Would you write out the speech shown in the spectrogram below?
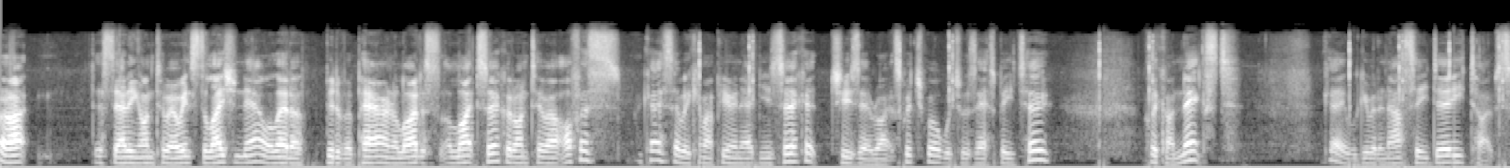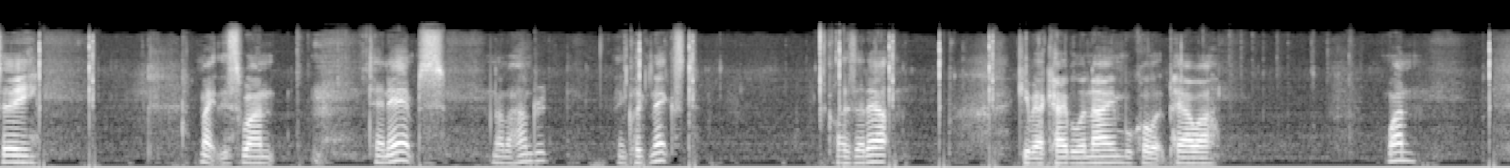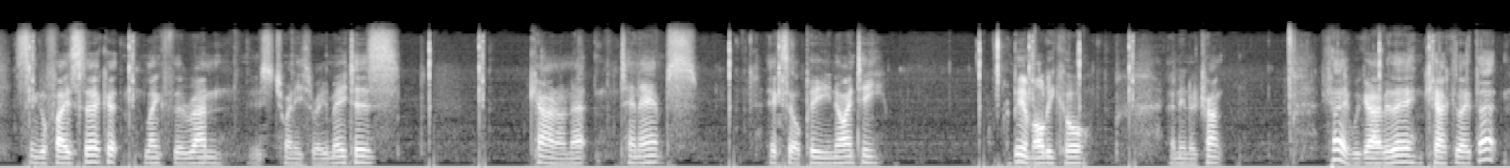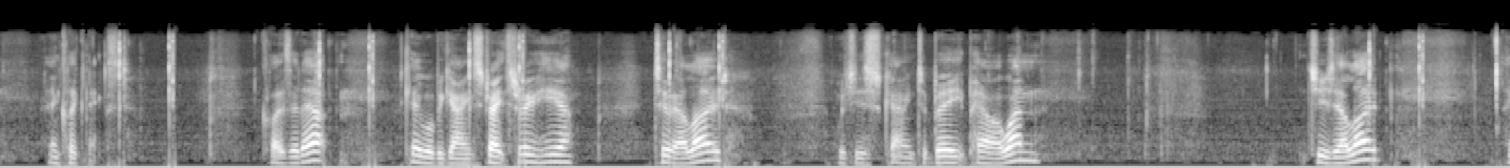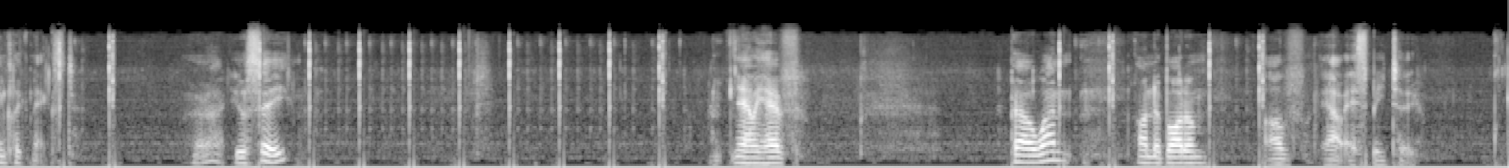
Alright, just adding on to our installation now, we'll add a bit of a power and a light, a light circuit onto our office. Okay, so we come up here and add new circuit, choose our right switchboard which was SB2, click on next, okay we'll give it an RCD type C, make this one 10 amps, not 100, and click next, close that out, give our cable a name, we'll call it power 1, single phase circuit, length of the run is 23 meters, current on that 10 amps, XLP 90, be a multi-core, and in a trunk. Okay, we go over there and calculate that, and click next. Close it out. Okay, we'll be going straight through here to our load, which is going to be power 1. Choose our load, and click next. Alright, you'll see. Now we have power 1 on the bottom of our SB2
